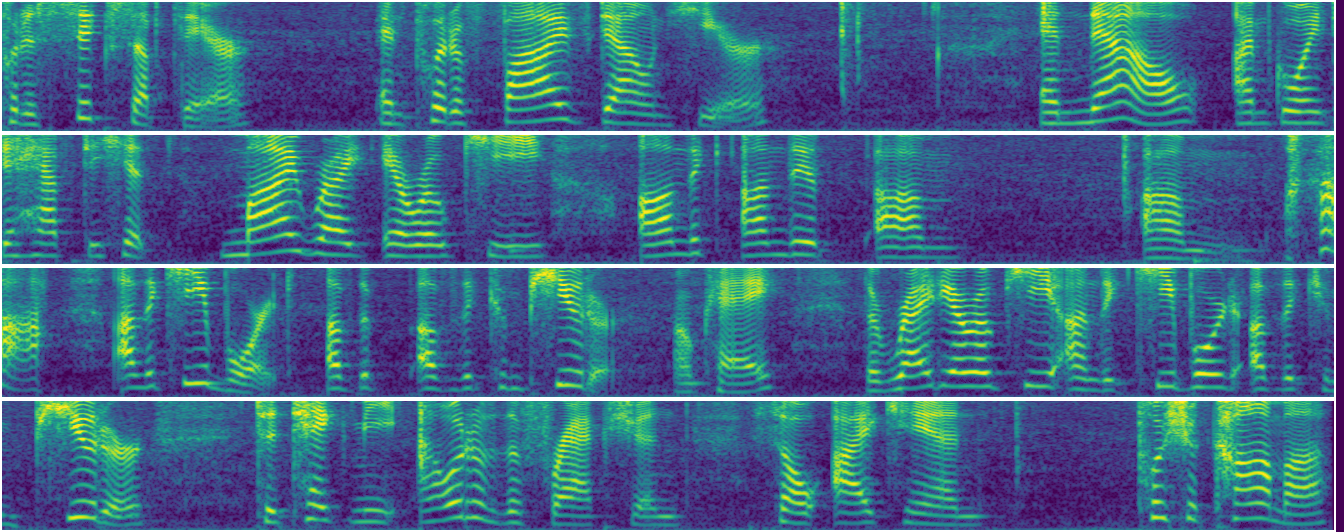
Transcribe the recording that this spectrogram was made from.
put a 6 up there, and put a 5 down here. And now I'm going to have to hit my right arrow key on the on the um, um, on the keyboard of the of the computer. Okay, the right arrow key on the keyboard of the computer to take me out of the fraction so I can push a comma.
